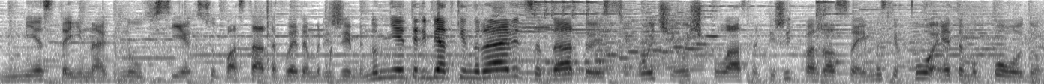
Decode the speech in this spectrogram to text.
место и нагнул всех супостатов в этом режиме. Ну, мне это, ребятки, нравится, да, то есть очень-очень классно. Пишите, пожалуйста, свои мысли по этому поводу.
